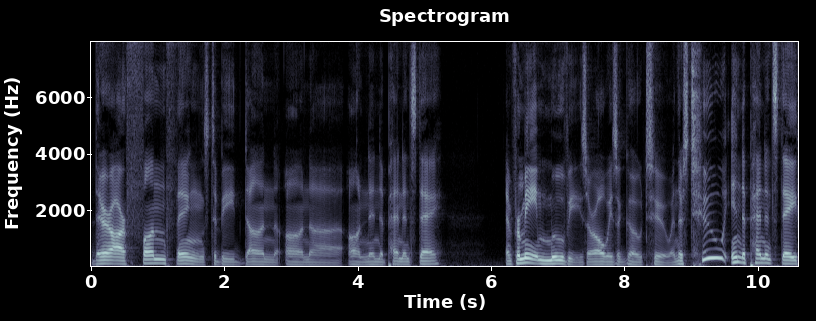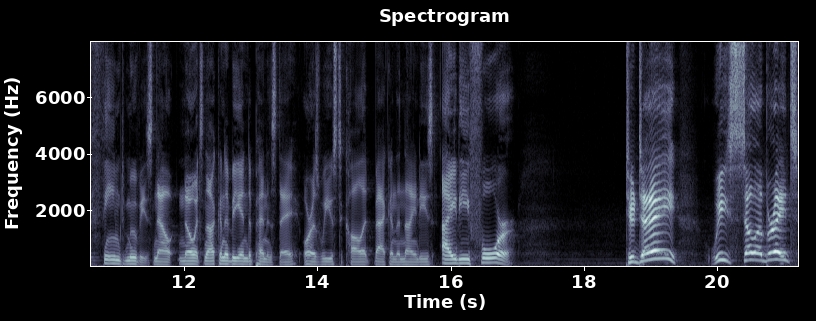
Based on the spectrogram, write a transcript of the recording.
there are fun things to be done on uh, on Independence Day. And for me, movies are always a go to. And there's two Independence Day themed movies. Now, no, it's not going to be Independence Day, or as we used to call it back in the 90s, ID4. Today, we celebrate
